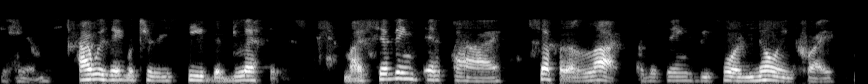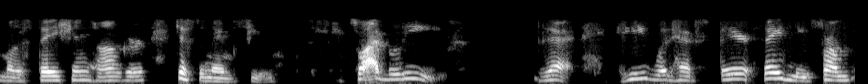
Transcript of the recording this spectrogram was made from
to Him, I was able to receive the blessings. My siblings and I suffered a lot of the things before knowing Christ molestation, hunger, just to name a few. So I believe that He would have spared, saved me from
